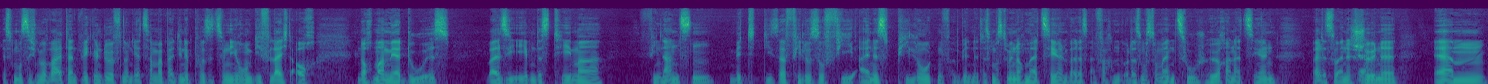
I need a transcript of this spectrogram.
Es muss sich nur weiterentwickeln dürfen. Und jetzt haben wir bei dir eine Positionierung, die vielleicht auch noch mal mehr du ist, weil sie eben das Thema Finanzen mit dieser Philosophie eines Piloten verbindet. Das musst du mir noch mal erzählen, weil das einfach, oder das musst du meinen Zuhörern erzählen, weil das so eine ja. schöne, ähm,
